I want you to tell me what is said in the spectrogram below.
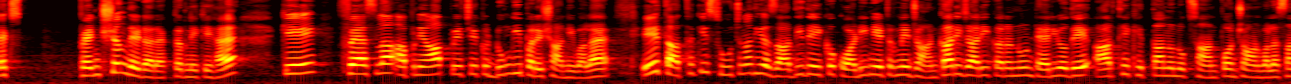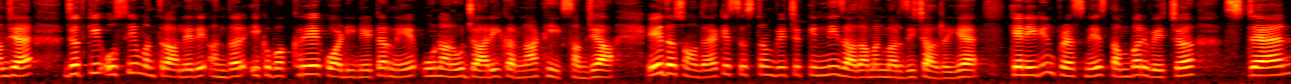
ਐਕਸਪੈਂਸ਼ਨ ਦੇ ਡਾਇਰੈਕਟਰ ਨੇ ਕਿਹਾ ਹੈ ਕਿ ਫੈਸਲਾ ਆਪਣੇ ਆਪ ਵਿੱਚ ਇੱਕ ਡੂੰਗੀ ਪਰੇਸ਼ਾਨੀ ਵਾਲਾ ਹੈ। ਇਹ ਤੱਥ ਕਿ ਸੂਚਨਾ ਦੀ ਆਜ਼ਾਦੀ ਦੇ ਇੱਕ ਕੋਆਰਡੀਨੇਟਰ ਨੇ ਜਾਣਕਾਰੀ ਜਾਰੀ ਕਰਨ ਨੂੰ ontario ਦੇ ਆਰਥਿਕ ਹਿੱਤਾਂ ਨੂੰ ਨੁਕਸਾਨ ਪਹੁੰਚਾਉਣ ਵਾਲਾ ਸਮਝਿਆ ਹੈ, ਜਦਕਿ ਉਸੇ ਮੰਤਰਾਲੇ ਦੇ ਅੰਦਰ ਇੱਕ ਵੱਖਰੇ ਕੋਆਰਡੀਨੇਟਰ ਨੇ ਉਹਨਾਂ ਨੂੰ ਜਾਰੀ ਕਰਨਾ ਠੀਕ ਸਮਝਿਆ। ਇਹ ਦਰਸਾਉਂਦਾ ਹੈ ਕਿ ਸਿਸਟਮ ਵਿੱਚ ਕਿੰਨੀ ਜ਼ਿਆਦਾ ਮਨਮਰਜ਼ੀ ਚੱਲ ਰਹੀ ਹੈ। ਕੈਨੇਡੀਅਨ ਪ੍ਰੈਸ ਨੇ ਸਤੰਬਰ ਵਿੱਚ ਸਟੈਨ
